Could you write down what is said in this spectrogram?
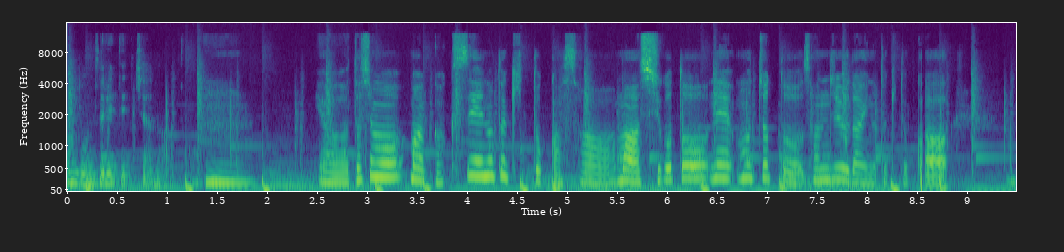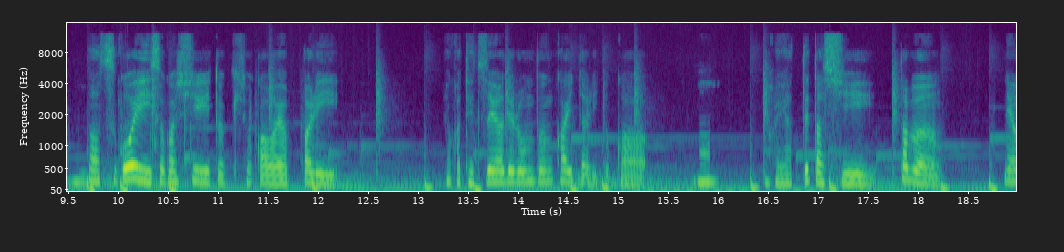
どんどんずれてっちゃうな。うん。いや私もまあ学生の時とかさまあ仕事ねもうちょっと30代の時とかまあすごい忙しい時とかはやっぱりなんか徹夜で論文書いたりとかあ。なんかやってたし多分ね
